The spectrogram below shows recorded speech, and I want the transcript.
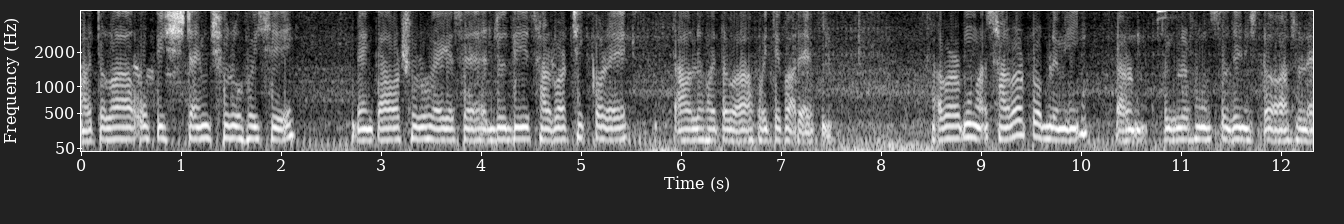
হয়তোবা অফিস টাইম শুরু হয়েছে ব্যাংক আওয়ার শুরু হয়ে গেছে। যদি সার্ভার ঠিক করে, তাহলে হয়তোবা হইতে পারে আর কি। সার্ভার সার্ভার প্রবলেমই, কারণ এগুলো সমস্ত জিনিস তো আসলে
